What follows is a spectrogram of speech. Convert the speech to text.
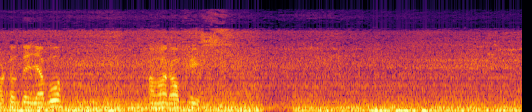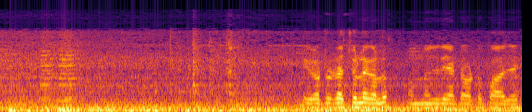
অটোতে যাব, আমার অফিস। এই অটোটা চলে গেল, অন্য যদি একটা অটো পাওয়া যায়।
